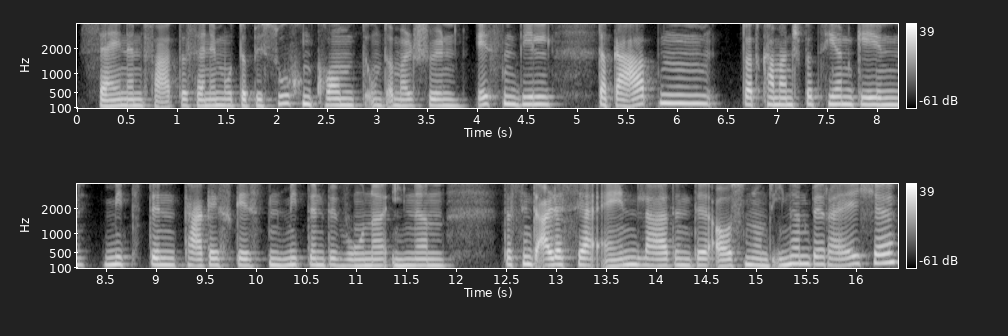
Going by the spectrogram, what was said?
seinen Vater, seine Mutter besuchen kommt und einmal schön essen will. Der Garten, dort kann man spazieren gehen mit den Tagesgästen, mit den BewohnerInnen. Das sind alles sehr einladende Außen- und Innenbereiche.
